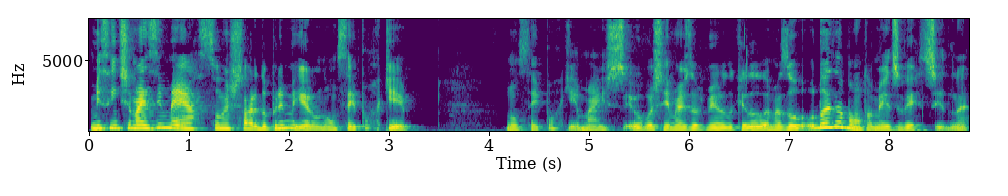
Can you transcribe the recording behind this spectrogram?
Me senti mais imerso na história do primeiro. Não sei porquê. Não sei porquê, mas eu gostei mais do primeiro do que do 2. Mas o 2 é bom também, é divertido, né?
